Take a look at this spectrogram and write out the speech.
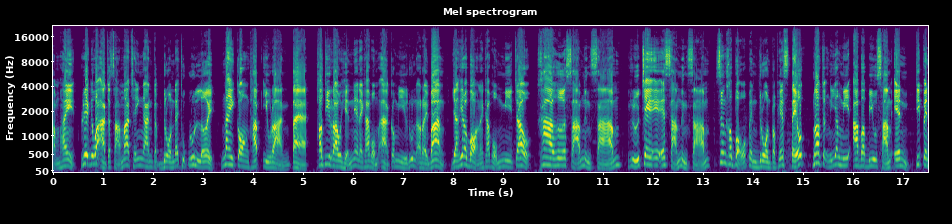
ทำให้เรียกได้ว่าอาจจะสามารถใช้งานกับโดรนได้ทุกรุ่นเลย ในกองทัพอิหร่าน แต่เท่าที่เราเห็นเนี่ยนะครับผมอะก็มีรุ่นอะไรบ้าง อย่างที่เราบอกนะครับผมมีเจ้าคาเฮอร์313 หรือ JAS 313ซึ่งเขาบอกว่าเป็นโดรนประเภทสเตลท์นอกจากนี้ยังมี a b a b i l 3N ที่เป็น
